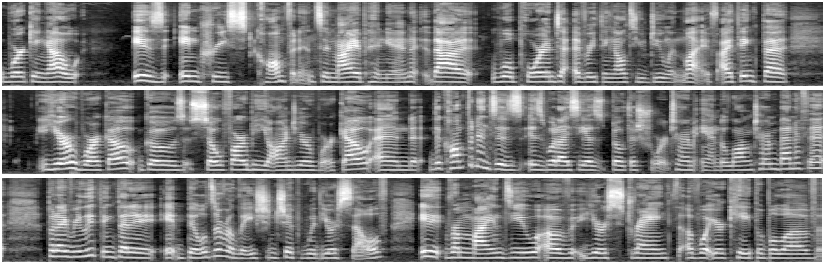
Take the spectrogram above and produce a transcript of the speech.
working out is increased confidence, in my opinion, that will pour into everything else you do in life. I think that your workout goes so far beyond your workout and the confidence is is what I see as both a short-term and a long-term benefit. But I really think that it it builds a relationship with yourself. It reminds you of your strength of what you're capable of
